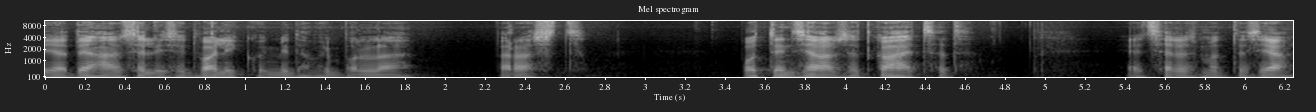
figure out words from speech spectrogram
ja teha selliseid valikuid, mida võib-olla pärast potentsiaalselt kahetsed. et selles mõttes jah,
